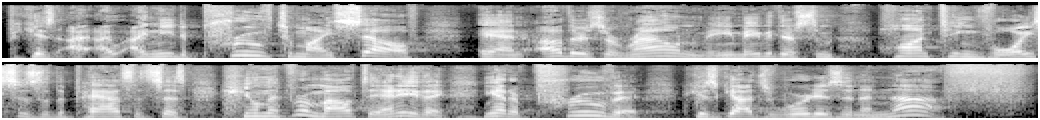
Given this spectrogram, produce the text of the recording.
Because I, I, need to prove to myself and others around me, maybe there's some haunting voices of the past that says, you'll never amount to anything. You got to prove it because God's word isn't enough.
